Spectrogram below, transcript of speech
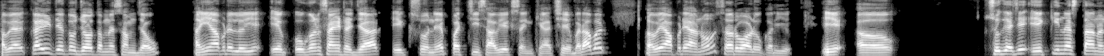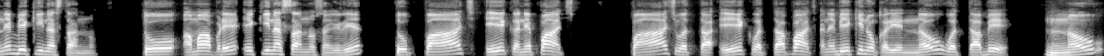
હવે કઈ રીતે તો જો તમને સમજાવું. અહીંયા આપણે લઈએ એક ઓગણસાઠ હજાર એકસો ને પચીસ આવી એક સંખ્યા છે, બરાબર? હવે આપણે આનો સરવાળો કરીએ. એ શું કહે છે? એકીના સ્થાન અને બેકીના સ્થાનનો. તો આમાં આપણે એકીના સ્થાનનો સંગ્રહ તો પાંચ, એક અને પાંચ. પાંચ વત્તા એક વત્તા પાંચ. અને બેકીનો કરીએ, નવ વત્તા બે. નવ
